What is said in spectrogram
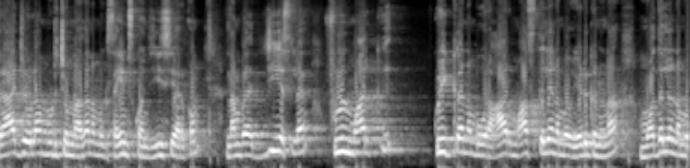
கிராஜுவலாக முடித்தோம்னா தான் நமக்கு சயின்ஸ் கொஞ்சம் ஈஸியாக இருக்கும். நம்ம ஜிஎஸில் ஃபுல் மார்க்கு குயிக்காக நம்ம ஒரு ஆறு மாதத்துலேயே நம்ம எடுக்கணும்னா முதல்ல நம்ம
